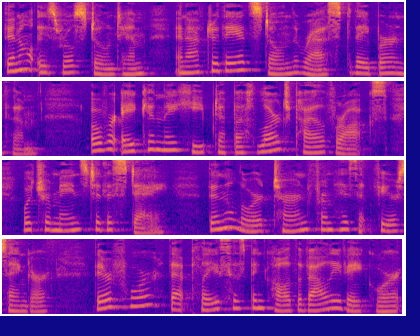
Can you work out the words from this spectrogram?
Then all Israel stoned him, and after they had stoned the rest, they burned them. Over Achan they heaped up a large pile of rocks, which remains to this day. Then the Lord turned from his fierce anger. Therefore, that place has been called the Valley of Achor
